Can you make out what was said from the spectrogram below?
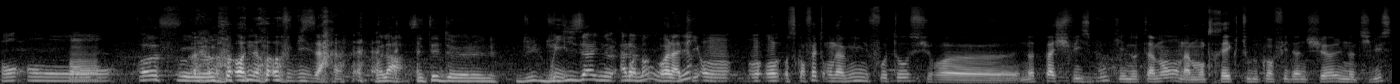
en, off. Euh, en off bizarre. voilà, c'était du, design à la main. voilà, puis on, parce qu'en fait, on a mis une photo sur euh, notre page Facebook et notamment on a montré Cthulhu Confidential, Nautilus.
